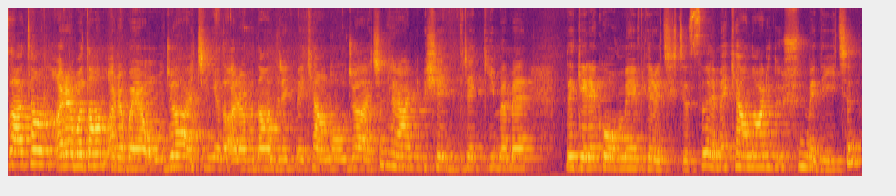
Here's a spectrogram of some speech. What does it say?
Zaten arabadan arabaya olacağı için ya da arabadan direkt mekana olacağı için herhangi bir şey direkt giymeme de gerek olmayabilir açıkçası. E, mekanlarda da üşünmediği için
